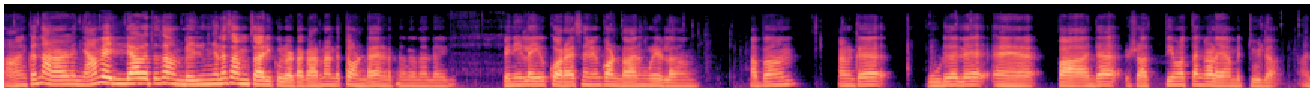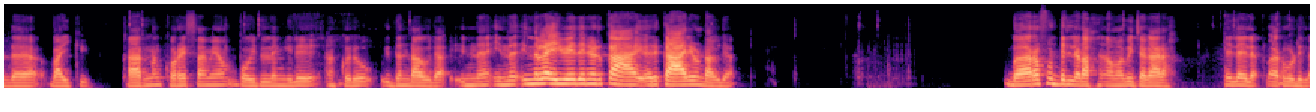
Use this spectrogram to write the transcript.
ആനക്ക് നല്ല ഞാൻ വലിയകത്ത് ഇങ്ങനെ സംസാരിക്കൂല കേട്ടോ കാരണം എന്റെ തൊണ്ട നടക്കുന്നത് നല്ലതായി പിന്നെ ഈ ലൈവ് കുറേ സമയം കൊണ്ടുപോകാനും കൂടി ഉള്ളതാണ്. അപ്പം എനിക്ക് കൂടുതൽ എന്റെ ശക്തി മൊത്തം കളയാൻ പറ്റൂല എന്റെ ബൈക്ക്. കാരണം കുറേ സമയം പോയിട്ടില്ലെങ്കിൽ എനിക്കൊരു ഇതുണ്ടാവില്ല ഇന്ന് ഇന്ന് ഇന്ന് ലൈവ് ചെയ്തതിന് ഒരു ഒരു കാര്യം ഉണ്ടാവില്ല വേറെ ഫുഡ് ഇല്ലടാ. നമ്മ പിച്ചക്കാരാ. ഇല്ല ഇല്ല. വേറെ ഫുഡില്ല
